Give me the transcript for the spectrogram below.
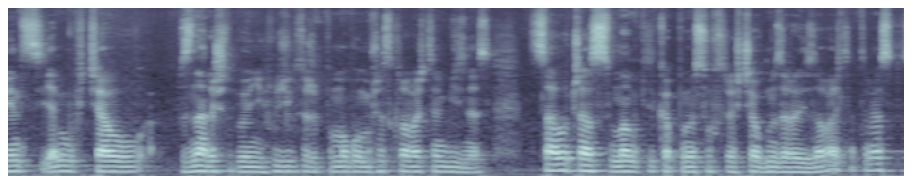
więc ja bym chciał znaleźć odpowiednich ludzi, którzy pomogą mi przeskalować ten biznes. Cały czas mam kilka pomysłów, które chciałbym zrealizować, natomiast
